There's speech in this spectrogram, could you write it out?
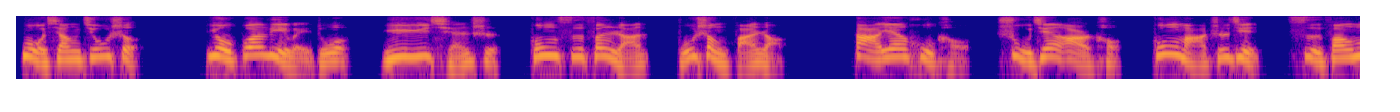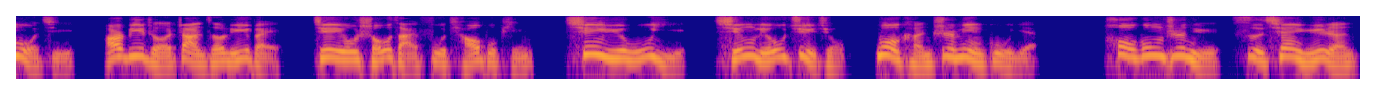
莫相纠涉。又官吏委多，余于前世，公私纷然，不胜烦扰。大燕户口，数间二寇，弓马之进，四方莫及。而彼者战则吕北，皆由守宰复调不平，亲于无已，行流巨窘，莫肯致命故也。后宫之女四千余人，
